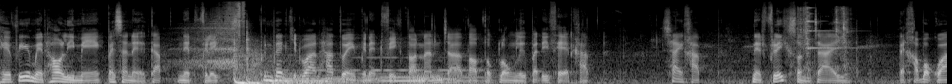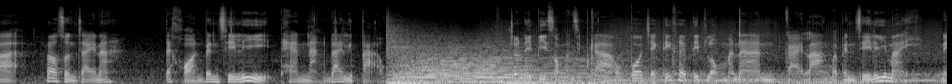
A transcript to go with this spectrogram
Heavy Metal Remake ไปเสนอกับ Netflix เพื่อนๆคิดว่าถ้าตัวเองเป็น Netflix ตอนนั้นจะตอบตกลงหรือปฏิเสธครับ ใช่ครับ Netflix สนใจ แต่เขาบอกว่าเราสนใจนะ แต่ขอนเป็นซีรีส์แทนหนังได้หรือเปล่า จนในปี 2019 โปรเจกต์ที่เคยติดหล่มมานานกลายร่างมาเป็นซีรีส์ใหม่ ใน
